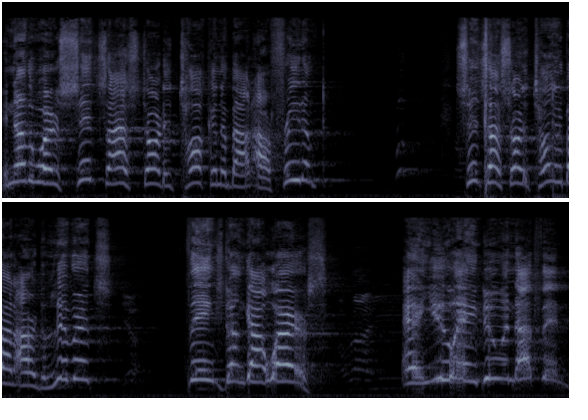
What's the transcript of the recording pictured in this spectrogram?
In other words, since I started talking about our freedom, since I started talking about our deliverance, things done got worse. And you ain't doing nothing.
